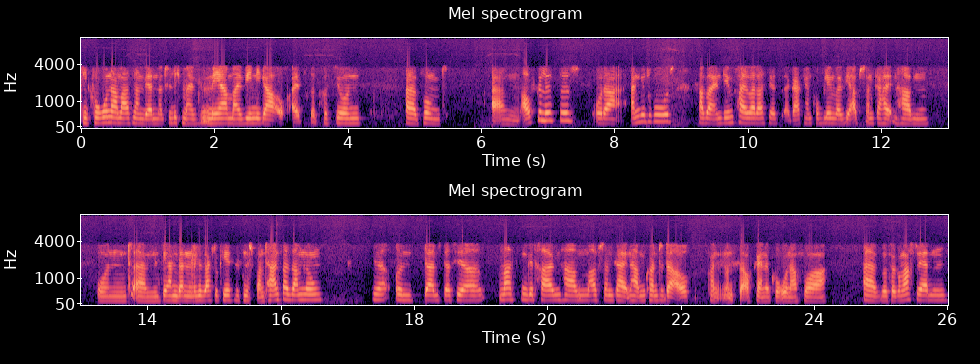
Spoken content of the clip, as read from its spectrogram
die Corona-Maßnahmen werden natürlich mal mehr, mal weniger auch als Repressionspunkt äh, ähm, aufgelistet oder angedroht. Aber in dem Fall war das jetzt gar kein Problem, weil wir Abstand gehalten haben. Und ähm, wir haben dann gesagt, okay, es ist eine Spontanversammlung. Ja, und dadurch, dass wir Masken getragen haben, Abstand gehalten haben, konnte da auch, konnten uns da auch keine Corona-Vorwürfe gemacht werden.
